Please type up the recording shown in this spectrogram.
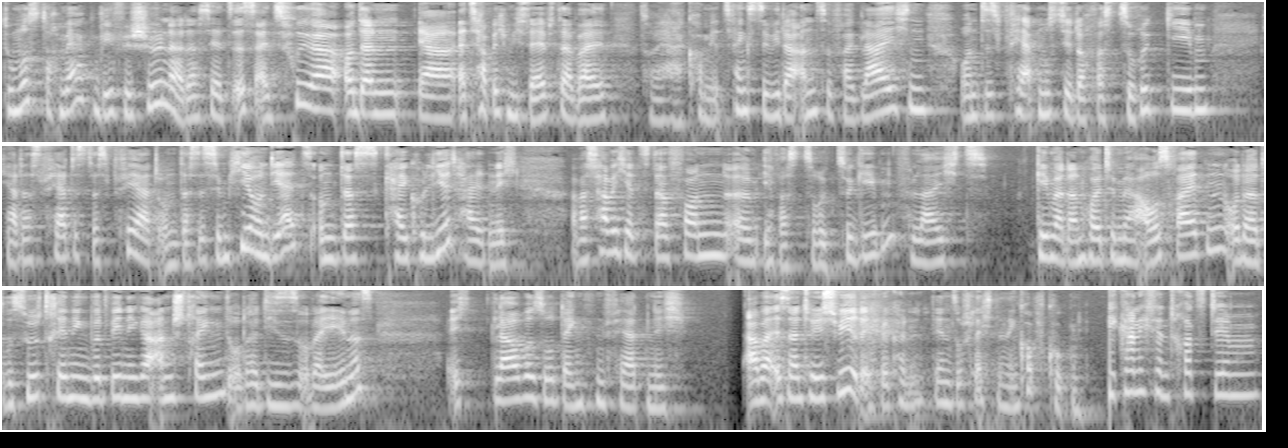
Du musst doch merken, wie viel schöner das jetzt ist als früher. Und dann ja, ertappe ich mich selbst dabei, so ja, komm, jetzt fängst du wieder an zu vergleichen und das Pferd muss dir doch was zurückgeben. Ja, das Pferd ist das Pferd und das ist im Hier und Jetzt und das kalkuliert halt nicht. Was habe ich jetzt davon, ihr was zurückzugeben? Vielleicht gehen wir dann heute mehr ausreiten oder Dressurtraining wird weniger anstrengend oder dieses oder jenes. Ich glaube, so denkt ein Pferd nicht. Aber ist natürlich schwierig. Wir können denen so schlecht in den Kopf gucken. Wie kann ich denn trotzdem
